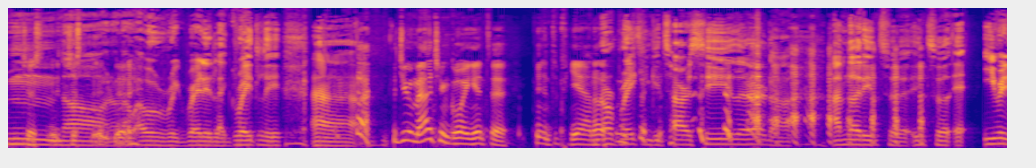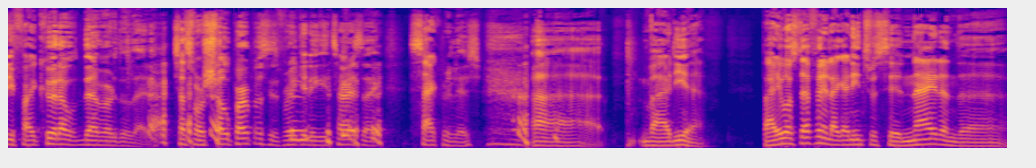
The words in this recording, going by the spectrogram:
Just, Mm, no, just- no, no, I will regret it like greatly. Uh, Could you imagine going into into piano. nor breaking guitars either. No, I'm not into into it. even if I could, I would never do that. Just for show purposes, breaking a guitar is like sacrilege. Uh, but yeah, but it was definitely like an interesting night, and uh,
